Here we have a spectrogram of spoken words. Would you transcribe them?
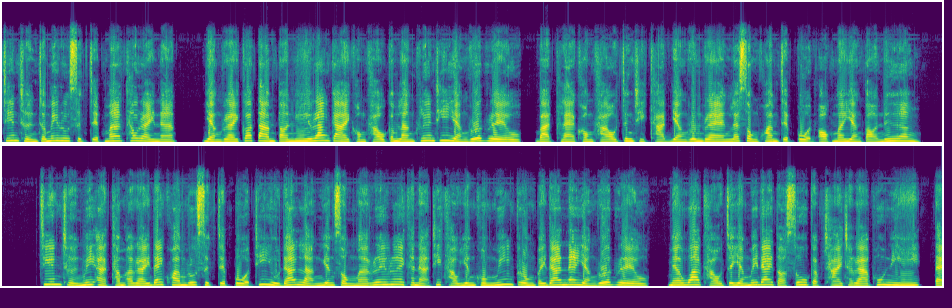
เจี้ยนเฉินจะไม่รู้สึกเจ็บมากเท่าไรนัก อย่างไรก็ตามตอนนี้ร่างกายของเขากำลังเคลื่อนที่อย่างรวดเร็ว บาดแผลของเขาจึงฉีกขาดอย่างรุนแรงและส่งความเจ็บปวดออกมาอย่างต่อเนื่อง เจียนเฉินไม่อาจทำอะไรได้ความรู้สึกเจ็บปวดที่อยู่ด้านหลังยังส่งมาเรื่อยๆ ขณะที่เขายังคงวิ่งตรงไปด้านหน้าอย่างรวดเร็ว แม้ว่าเขาจะยังไม่ได้ต่อสู้กับชายชราผู้นี้ แต่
